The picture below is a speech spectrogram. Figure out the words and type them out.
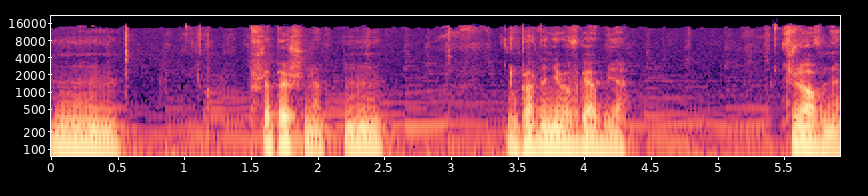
mm, przepyszny. Mm, naprawdę niebo w gębie. Cudowny.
